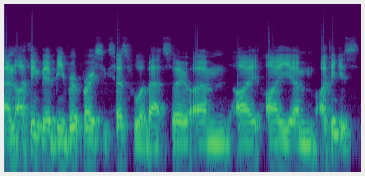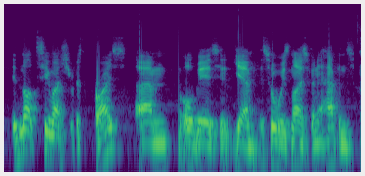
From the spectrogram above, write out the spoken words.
and I think they've been very successful at that. So um, I I, um, I think it's, not too much of a surprise, um, albeit it, yeah, it's always nice when it happens.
